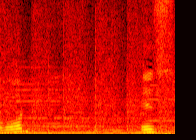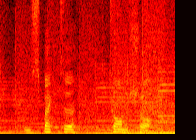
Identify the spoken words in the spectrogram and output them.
award is Inspector Tom Shaw.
